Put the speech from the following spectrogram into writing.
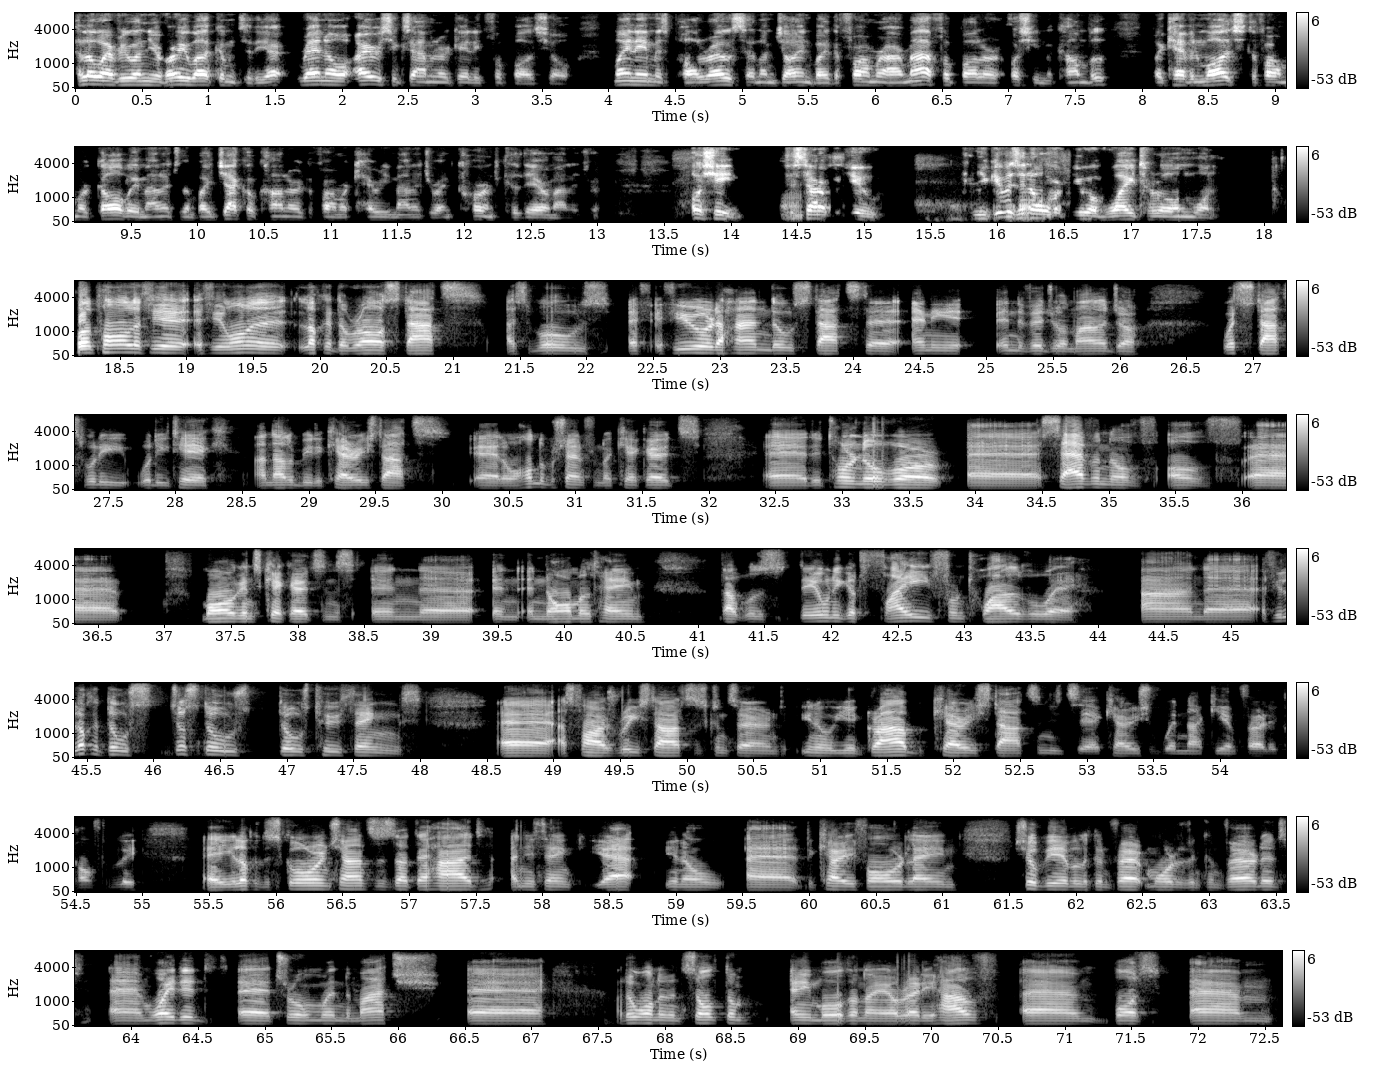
Hello, everyone. You're very welcome to the Renault Irish Examiner Gaelic Football Show. My name is Paul Rouse, and I'm joined by the former Armagh footballer Oisin McConville, by Kevin Walsh, the former Galway manager, and by Jack O'Connor, the former Kerry manager and current Kildare manager. Oisin, to start with you, can you give us an overview of why Tyrone won? Well, Paul, if you if you want to look at the raw stats, I suppose if, if you were to hand those stats to any individual manager, which stats would he would he take? And that'll be the Kerry stats. Uh, 100% from the kickouts. Uh, they turned over uh, seven of of uh, Morgan's kickouts in in, uh, in in normal time. That was they only got five from 12 away. And uh, if you look at those, just those those two things, uh, as far as restarts is concerned, you know, you grab Kerry stats and you'd say Kerry should win that game fairly comfortably. Uh, you look at the scoring chances that they had, and you think, yeah, you know, uh, the Kerry forward line should be able to convert more than converted. And why did uh, Tyrone win the match? Uh, I don't want to insult them any more than I already have, um, but um,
